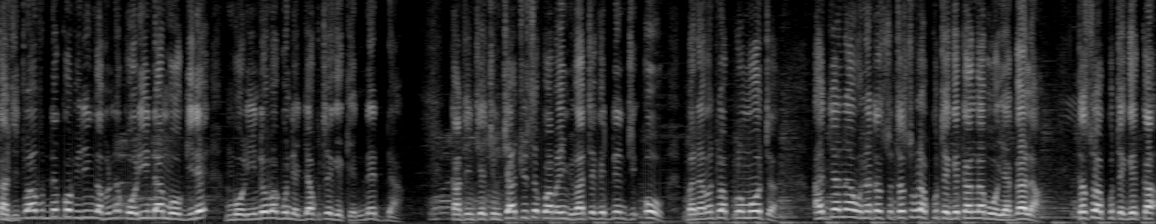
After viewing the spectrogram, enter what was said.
Kati twavuddeko biri nga bunaku olinda mbaogire mbaolinde oba gundi ajja kutegeka nedda kati nti ekintu kyakyuse ku abayimbi bategedde nti o bano abantu ba promota ajja naawe nataso- tasobola kukutegeka nga bw'oyagala tasobola kutegeka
